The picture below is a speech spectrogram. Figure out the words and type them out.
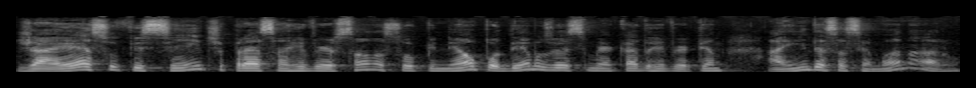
Já é suficiente para essa reversão, na sua opinião? Podemos ver esse mercado revertendo ainda essa semana, Aaron?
